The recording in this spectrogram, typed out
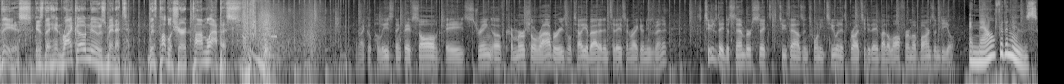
This is the Henrico News Minute with publisher Tom Lappas. Henrico police think they've solved a string of commercial robberies. We'll tell you about it in today's Henrico News Minute. It's Tuesday, December 6th, 2022, and it's brought to you today by the law firm of Barnes & Diehl. And now for the news.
